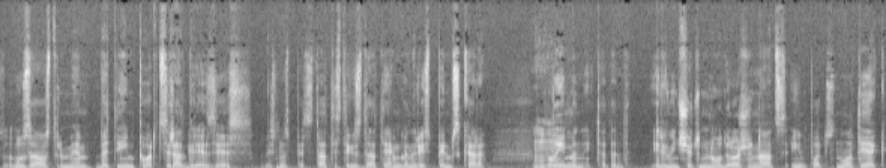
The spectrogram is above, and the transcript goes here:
uz austrumiem, bet imports ir atgriezies vismaz pēc statistikas datiem, gan arī pirms kara -hmm. līmenī. Tad ir, viņš ir nodrošināts, imports notiek,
